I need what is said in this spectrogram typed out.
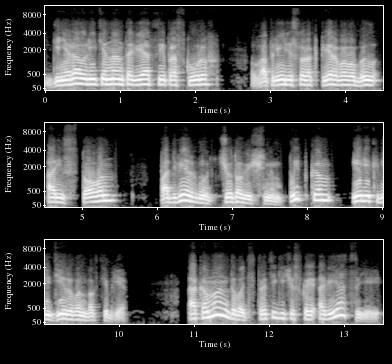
Генерал-лейтенант авиации Проскуров в апреле 41-го был арестован, подвергнут чудовищным пыткам и ликвидирован в октябре. А командовать стратегической авиацией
